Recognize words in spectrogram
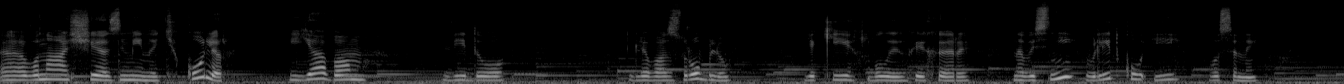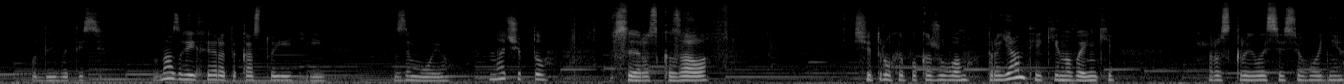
е, вона ще змінить колір, і я вам відео для вас зроблю, які були гейхери навесні, влітку і восени. Подивитись. У нас гейхера така стоїть і зимою. Начебто все розказала. Ще трохи покажу вам троянд, які новенькі розкрилися сьогодні.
